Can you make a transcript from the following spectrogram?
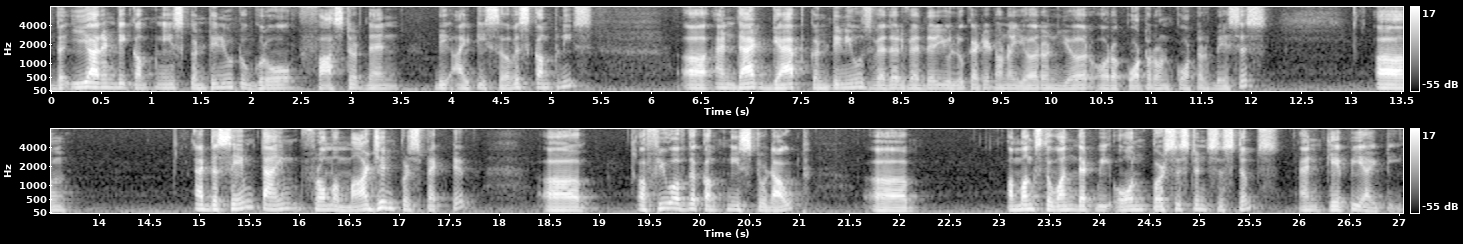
the ER&D companies continue to grow faster than the IT service companies. Uh, and that gap continues whether whether you look at it on a year on year or a quarter on quarter basis. Um, at the same time, from a margin perspective, uh, a few of the companies stood out. Uh, amongst the one that we own, Persistent Systems and KPIT,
